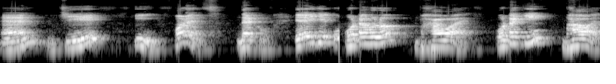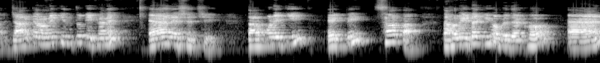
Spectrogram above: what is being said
N, G E orange দেখো, এই যে ওটা হলো ভাওয়াল ওটা কি? ভাওয়াল যার কারণে কিন্তু এখানে এন এসেছে। তারপরে কি? একটি ছাতা। তাহলে এটা কি হবে? দেখো N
